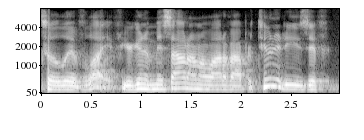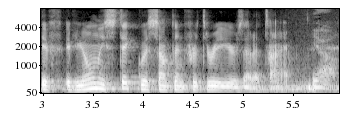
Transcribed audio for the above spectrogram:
to live life. You're going to miss out on a lot of opportunities if if if you only stick with something for three years at a time. Yeah.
